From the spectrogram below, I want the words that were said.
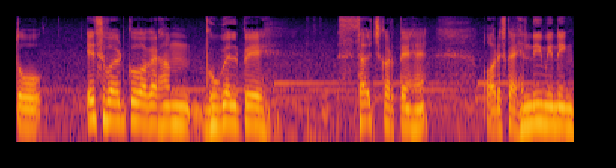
तो इस वर्ड को अगर हम गूगल पे सर्च करते हैं और इसका हिंदी मीनिंग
